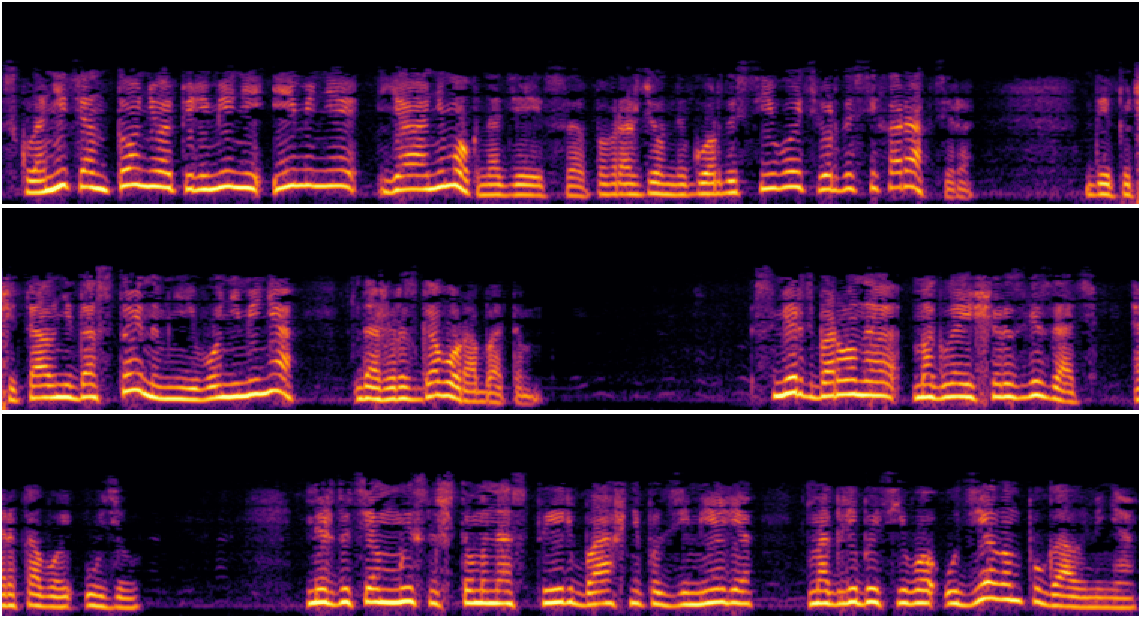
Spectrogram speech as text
Склонить Антонио о перемене имени я не мог надеяться по врожденной гордости его и твердости характера, да и почитал недостойным ни его, ни меня даже разговор об этом. Смерть барона могла еще развязать роковой узел. Между тем мысль, что монастырь, башня, подземелья могли быть его уделом, пугала меня.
